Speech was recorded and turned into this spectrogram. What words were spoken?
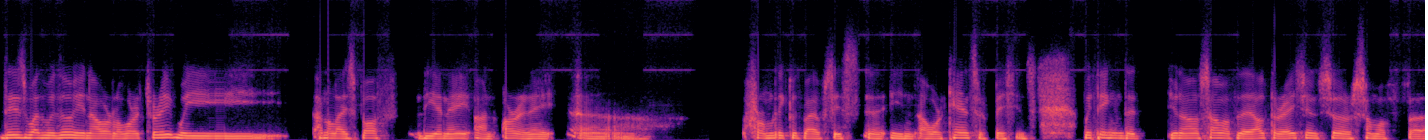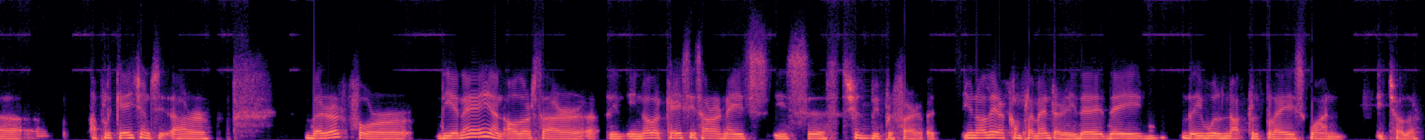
this is what we do in our laboratory. We analyze both DNA and RNA uh, from liquid biopsies uh, in our cancer patients. We think that you know some of the alterations or some of uh, applications are better for DNA, and others are uh, in, in other cases RNA is, is uh, should be preferred. But you know they are complementary. They they they will not replace one each other.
